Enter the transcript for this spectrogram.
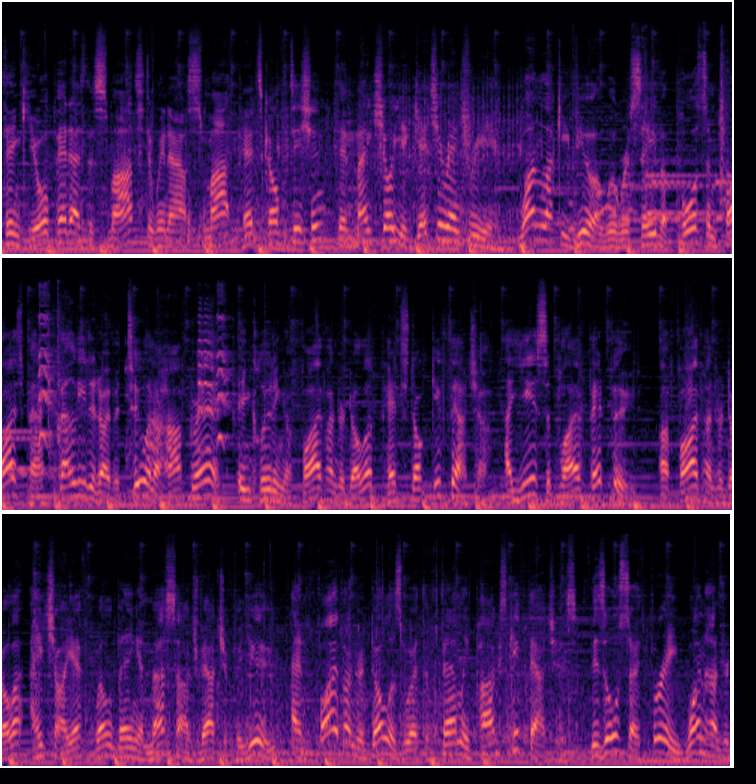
Think your pet has the smarts to win our Smart Pets competition? Then make sure you get your entry in. One lucky viewer will receive a Pawsome prize pack valued at over two and a half grand, including a $500 PETstock gift voucher, a year's supply of pet food, a $500 HIF Wellbeing and Massage voucher for you, and $500 worth of Family Parks gift vouchers. There's also three $100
